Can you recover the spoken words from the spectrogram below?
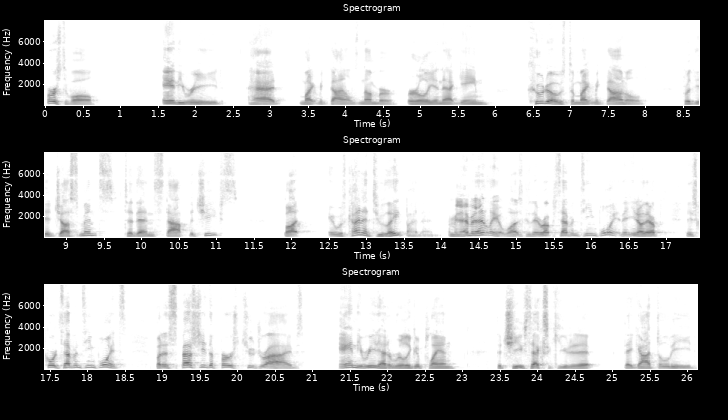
First of all, Andy Reid had Mike Macdonald's number early in that game. Kudos to Mike Macdonald for the adjustments to then stop the Chiefs, but it was kind of too late by then. I mean, evidently it was because they were up 17 points. You know, they're up, they scored 17 points, but especially the first two drives, Andy Reid had a really good plan. The Chiefs executed it. They got the lead.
